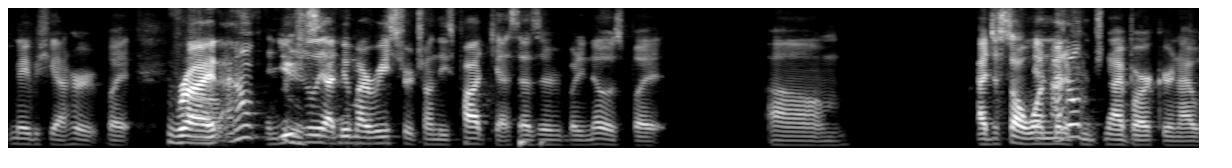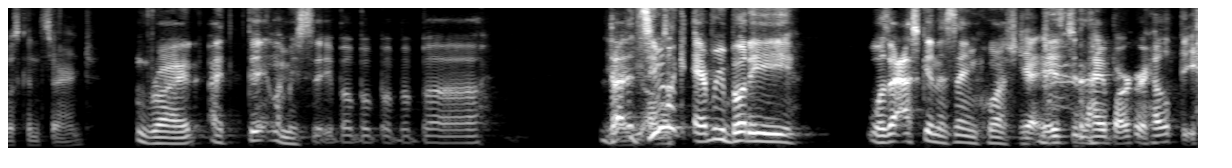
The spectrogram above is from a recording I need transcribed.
maybe she got hurt, but right. um, I don't. and usually I do my research on these podcasts, as everybody knows, but um, I just saw one Yeah, minute from don't- Barker and I was concerned. Right. I think. Let me see. Bu- bu- bu- bu- bu- Yeah, it seems all- like everybody was asking the same question. Yeah, is Janiah Barker healthy?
